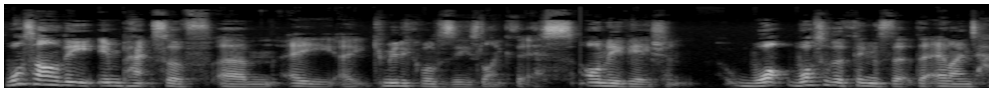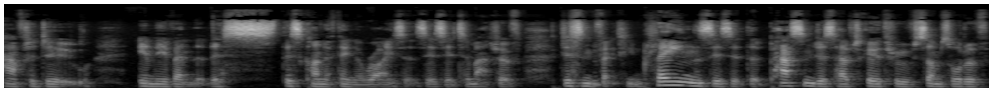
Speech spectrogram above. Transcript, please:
what are the impacts of um, a, a communicable disease like this on aviation? What what are the things that the airlines have to do in the event that this this kind of thing arises? Is it a matter of disinfecting planes? Is it that passengers have to go through some sort of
